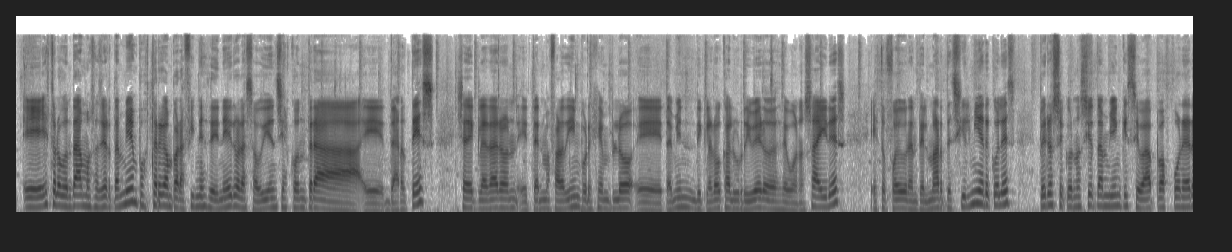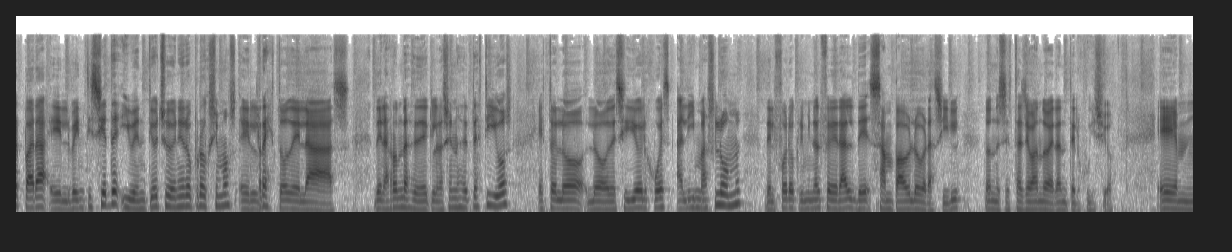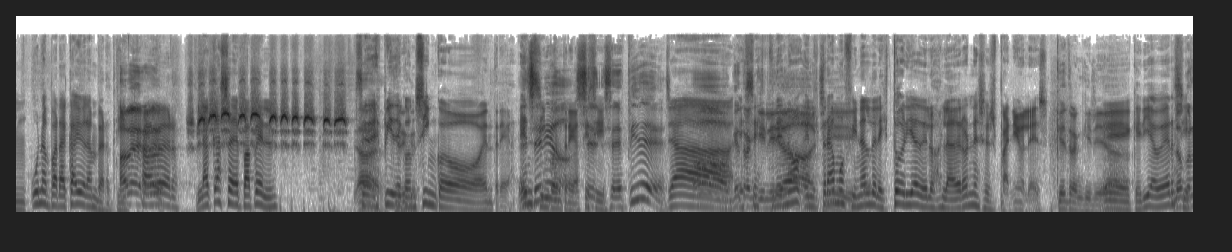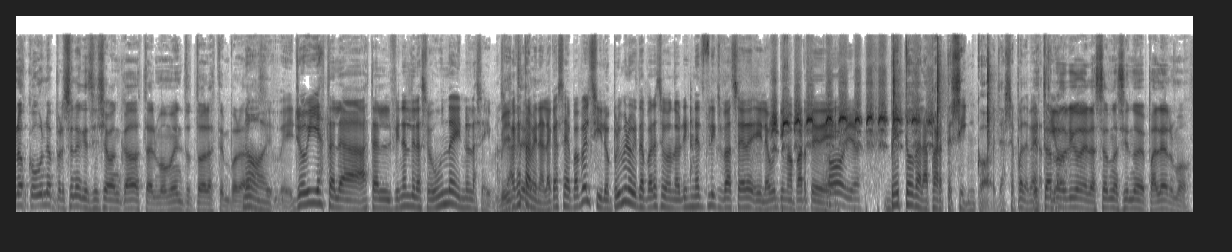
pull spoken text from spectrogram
Eh, esto lo contábamos ayer también, postergan para fines de enero las audiencias contra eh, D'Artés. Ya declararon eh, Telma Fardín, por ejemplo, eh, también declaró Calu Rivero desde Buenos Aires. Esto fue durante el martes y el miércoles, pero se conoció también que se va a posponer para el 27 y 28 de enero próximos el resto de las, de las rondas de declaraciones de testigos. Esto lo, lo decidió el juez Ali Maslum del Foro Criminal Federal de San Pablo, Brasil, donde se está llevando adelante el juicio. Eh, una para Cayo Lamberti. A ver, A ver. La Casa de Papel se Ah, despide ¿quiere con cinco entregas. En, cinco entregas, sí, ¿Se, sí. ¿Se despide? Ya Oh, qué se estrenó el tramo chico. final de la historia de los ladrones españoles. Qué tranquilidad. Eh, quería ver No si- conozco una persona que se haya bancado hasta el momento todas las temporadas. No, eh, yo vi hasta la hasta el final de la segunda y no la. ¿Viste? Acá está bien, a la casa de papel, sí, lo primero que te aparece cuando abrís Netflix va a ser eh, la última parte de. Obvio. Ve toda la parte 5, ya se puede ver. Está tío. Rodrigo de la Serna haciendo de Palermo.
